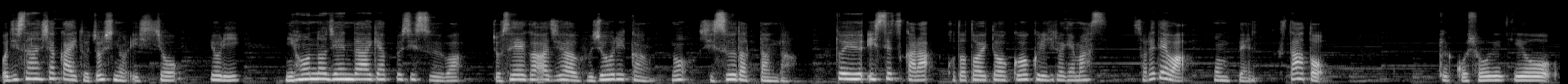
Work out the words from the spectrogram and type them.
おじさん社会と女子の一生より日本のジェンダーギャップ指数は女性が味わう不条理感の指数だったんだという一節からことといトークを繰り広げます。それでは本編スタート。結構衝撃を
